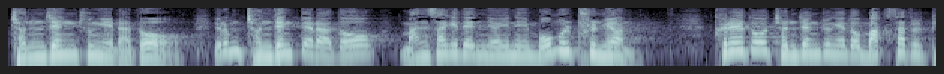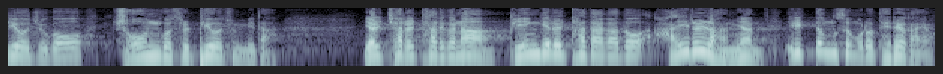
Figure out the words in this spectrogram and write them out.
전쟁 중이라도 여러분 전쟁 때라도 만삭이 된 여인이 몸을 풀면 그래도 전쟁 중에도 막사를 비워주고 좋은 곳을 비워줍니다. 열차를 타거나 비행기를 타다가도 아이를 낳으면 1등성으로 데려가요.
